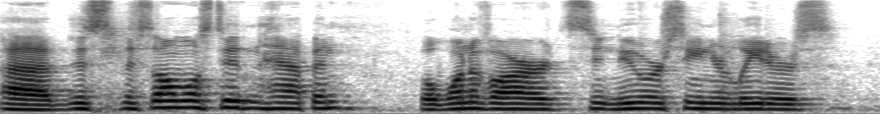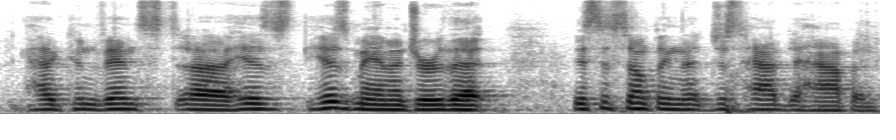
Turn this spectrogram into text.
uh, this, this almost didn't happen, but one of our newer senior leaders had convinced uh, his, his manager that this is something that just had to happen.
